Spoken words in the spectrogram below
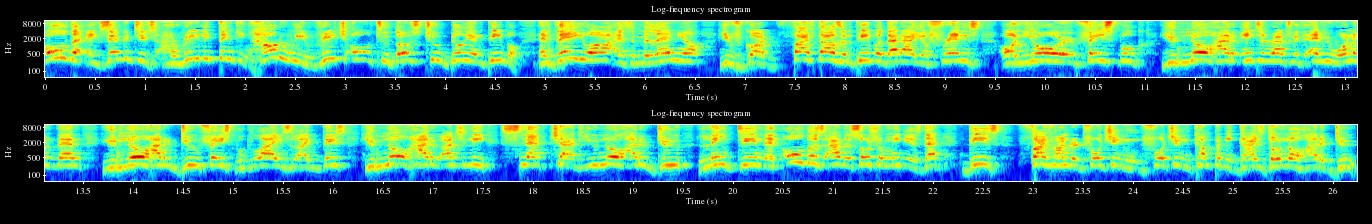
all the executives are really thinking, how do we reach all to those 2 billion people? And there you are as a millennial, you've got 5,000 people that are your friends on your Facebook. You know how to interact with every one of them. You know how to do Facebook lives like this. You know how to actually Snapchat. You know how to do LinkedIn and all those other social medias that these 500 Fortune, Fortune company guys don't know how to do.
